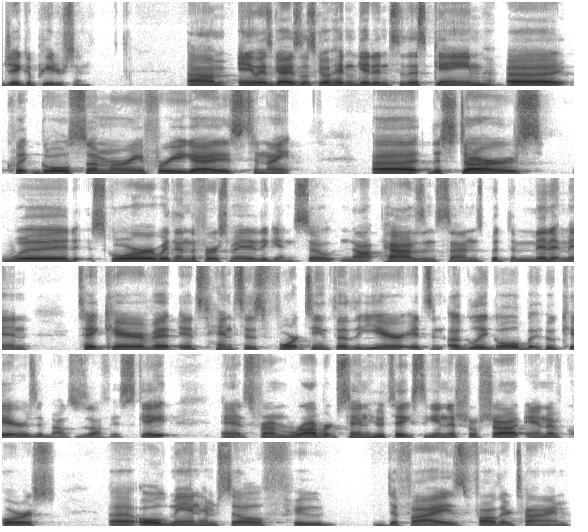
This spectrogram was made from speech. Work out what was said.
Jacob Peterson. Um, anyways, guys, let's go ahead and get into this game. Uh, quick goal summary for you guys tonight. Uh, the Stars would score within the first minute again. So not Pavs and Sons, but the Minutemen take care of it. It's Hintz's 14th of the year. It's an ugly goal, but who cares? It bounces off his skate. And it's from Robertson, who takes the initial shot. And of course, uh, old man himself, who defies father time,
